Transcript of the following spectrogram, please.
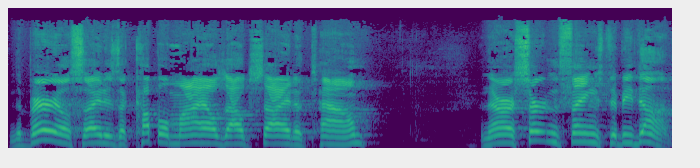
The burial site is a couple miles outside of town, and there are certain things to be done.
